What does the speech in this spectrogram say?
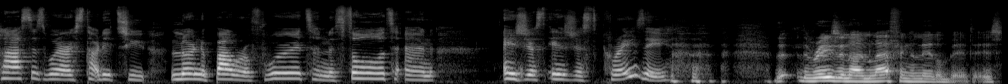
classes where i started to learn the power of words and the thought and it's just it's just crazy The, the reason I'm laughing a little bit is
